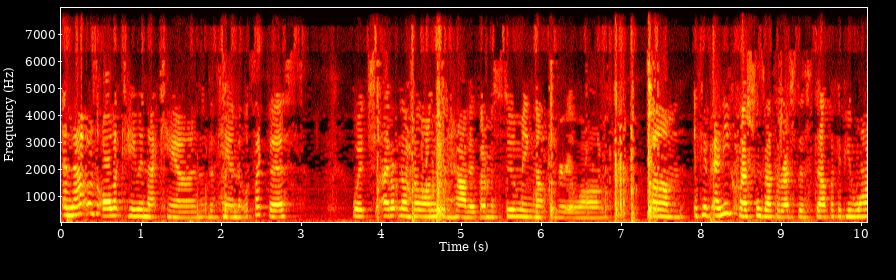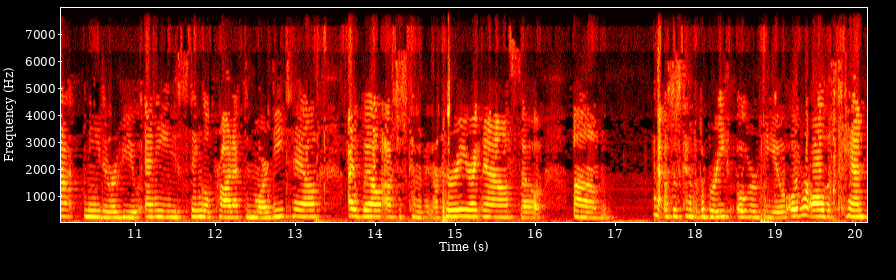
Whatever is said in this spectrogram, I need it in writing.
And that was all that came in that can. The can that looks like this, which I don't know how long you can have it, but I'm assuming not for very long. Um, if you have any questions about the rest of this stuff, like if you want me to review any single product in more detail, I will. I was just kind of in a hurry right now, so um, that was just kind of like a brief overview. Overall, the can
